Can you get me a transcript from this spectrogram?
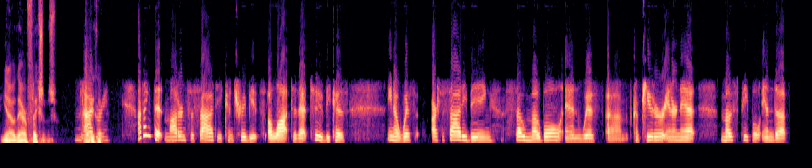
you know, their afflictions. Mm, I agree. Think? I think that modern society contributes a lot to that too, because, you know, with our society being so mobile and with um, computer, internet, most people end up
